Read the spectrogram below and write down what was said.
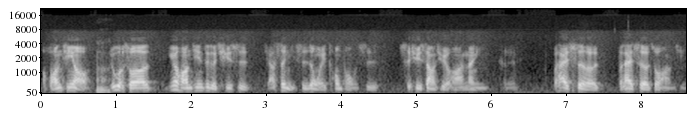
黄金哦，如果说因为黄金这个趋势，假设你是认为通膨是。持续上去的话，那你可能不太适合，不太适合做黄金。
